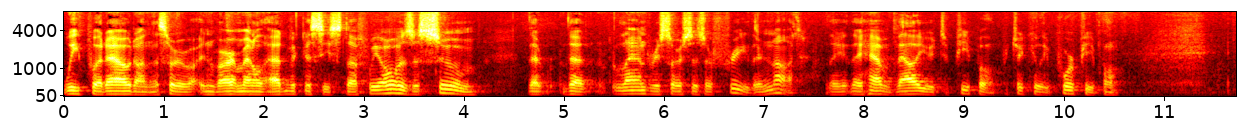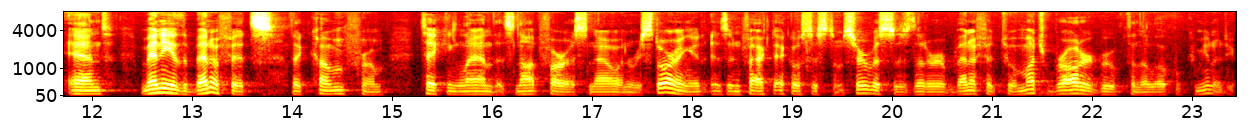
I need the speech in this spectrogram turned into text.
we put out on the sort of environmental advocacy stuff, we always assume that, that land resources are free. They're not. They, they have value to people, particularly poor people. And many of the benefits that come from taking land that's not forest now and restoring it is, in fact, ecosystem services that are a benefit to a much broader group than the local community.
